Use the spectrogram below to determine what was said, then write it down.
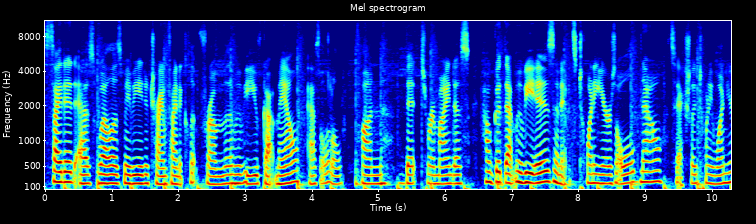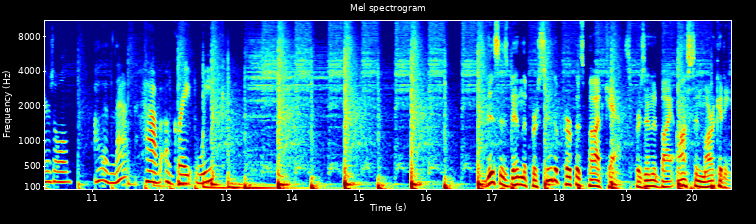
cited, as well as maybe to try and find a clip from the movie You've Got Mail as a little fun bit to remind us how good that movie is. And it's 20 years old now, it's actually 21 years old. Other than that, have a great week. This has been the Pursuit of Purpose podcast presented by Austin Marketing.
